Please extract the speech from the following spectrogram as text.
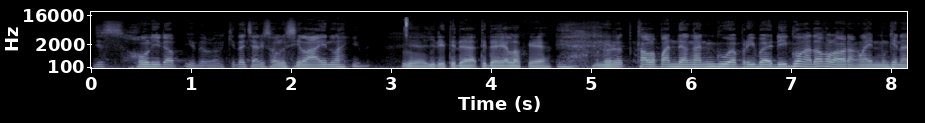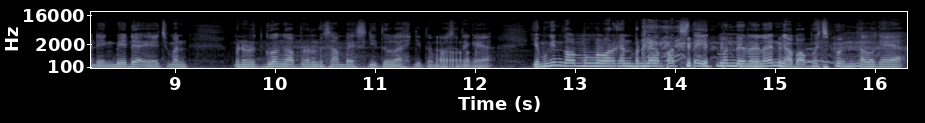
just hold it up gitu loh. Kita cari solusi lain lah gitu. Ya, jadi tidak tidak elok ya. ya menurut kalau pandangan gue pribadi gue nggak tahu kalau orang lain mungkin ada yang beda ya. Cuman menurut gue nggak perlu sampai segitulah gitu maksudnya kayak ya mungkin kalau mengeluarkan pendapat statement dan lain-lain nggak apa-apa cuman kalau kayak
